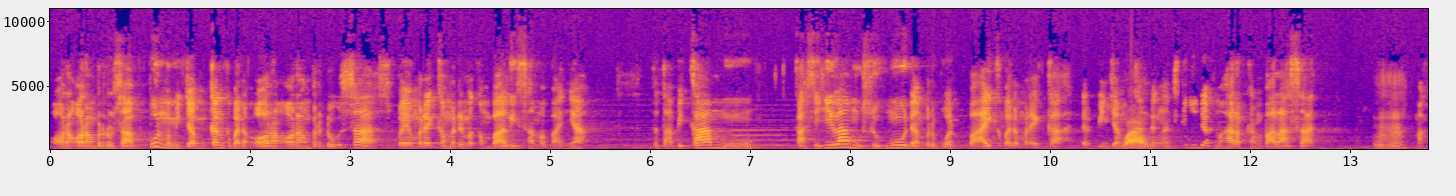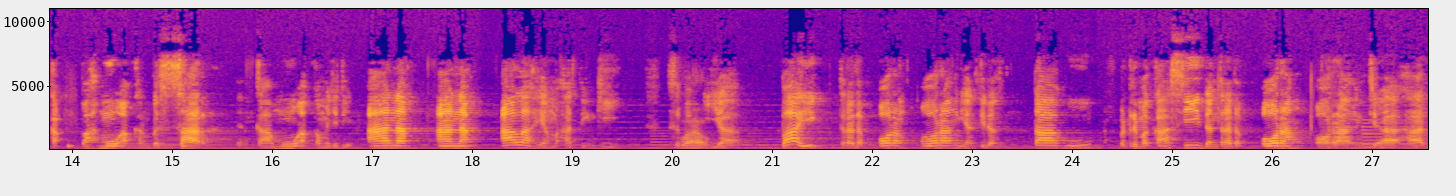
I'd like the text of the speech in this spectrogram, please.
Orang-orang berdosa pun meminjamkan kepada orang-orang berdosa supaya mereka menerima kembali sama banyak. Tetapi kamu Kasihilah musuhmu dan berbuat baik kepada mereka dan pinjamkan wow. dengan tidak mengharapkan balasan. Mm-hmm. Maka upahmu akan besar dan kamu akan menjadi anak-anak Allah yang maha tinggi. Sebab wow. ia baik terhadap orang-orang yang tidak tahu berterima kasih dan terhadap orang-orang jahat.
